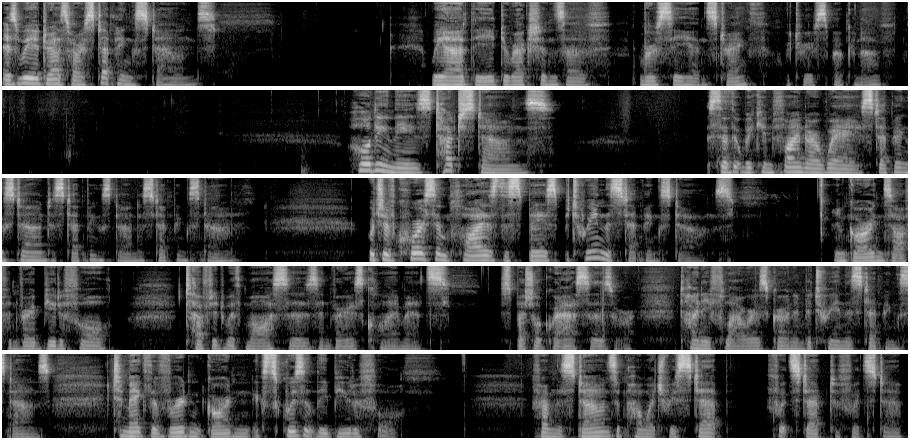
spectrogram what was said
As we address our stepping stones, we add the directions of mercy and strength, which we've spoken of. Holding these touchstones so that we can find our way stepping stone to stepping stone to stepping stone, which of course implies the space between the stepping stones. In gardens, often very beautiful, tufted with mosses in various climates, special grasses or tiny flowers grown in between the stepping stones to make the verdant garden exquisitely beautiful. From the stones upon which we step, footstep to footstep,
